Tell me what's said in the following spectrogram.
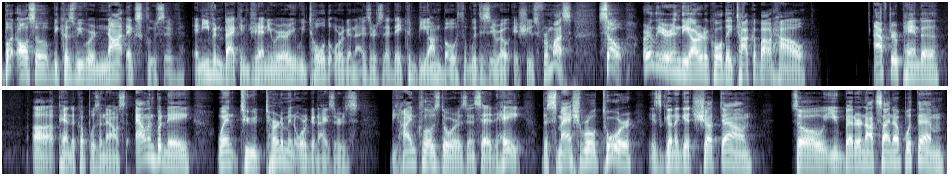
but also because we were not exclusive. And even back in January, we told organizers that they could be on both with zero issues from us. So earlier in the article, they talk about how after Panda uh, Panda Cup was announced, Alan Bunney went to tournament organizers behind closed doors and said, "Hey, the Smash World Tour is going to get shut down. So you better not sign up with them,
